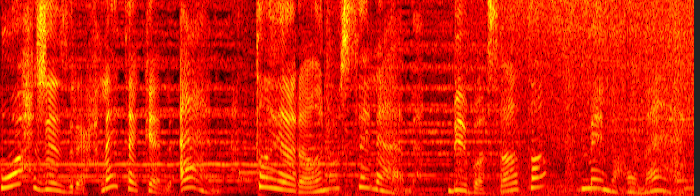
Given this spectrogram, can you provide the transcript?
واحجز رحلتك الآن. طيران السلام ببساطة من عمان.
